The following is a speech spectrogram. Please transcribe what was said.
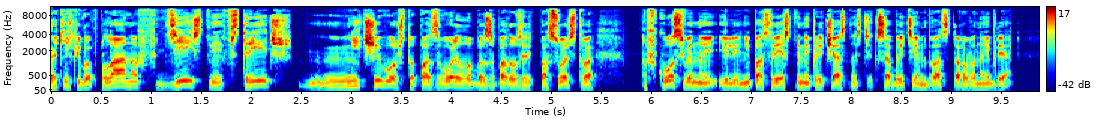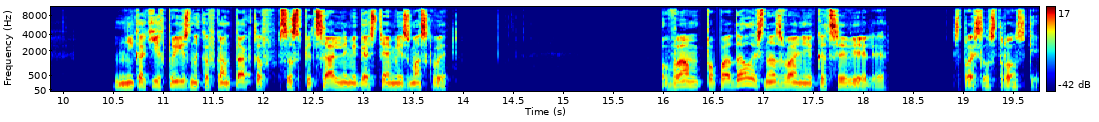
каких-либо планов, действий, встреч, ничего, что позволило бы заподозрить посольство в косвенной или непосредственной причастности к событиям 22 ноября. Никаких признаков контактов со специальными гостями из Москвы. «Вам попадалось название Коцевели?» — спросил Стронский.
